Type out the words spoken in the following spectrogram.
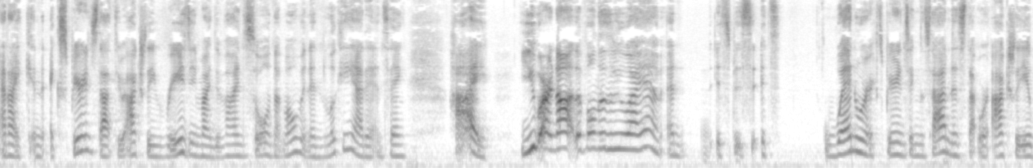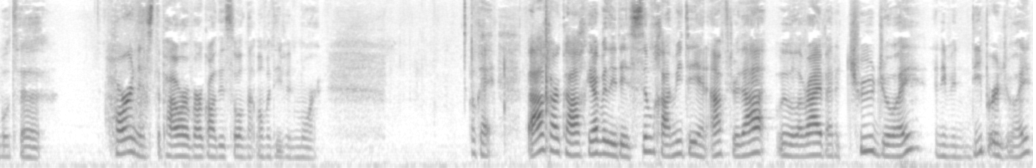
And i can experience that through actually raising my divine soul in that moment and looking at it and saying hi you are not the fullness of who i am. And it's it's when we're experiencing the sadness that we're actually able to harness the power of our godly soul in that moment even more Okay, and after that, we will arrive at a true joy, an even deeper joy.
